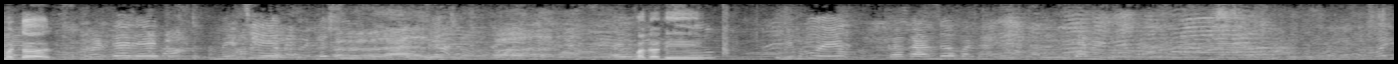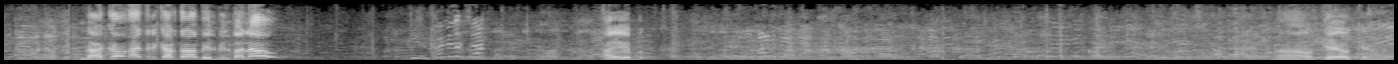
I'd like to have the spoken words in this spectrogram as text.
मटर. मटर आहे मिरची आहे लसूण बटाटी. लिंबू आहे का- कांदा बटाटे टोमॅटो. दाखव काहीतरी करताना बेलबिल बनव. आहे हा ओके ओके हा.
